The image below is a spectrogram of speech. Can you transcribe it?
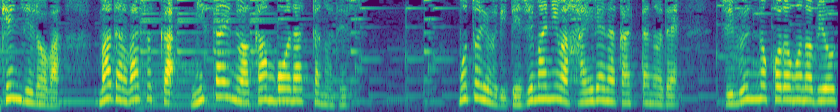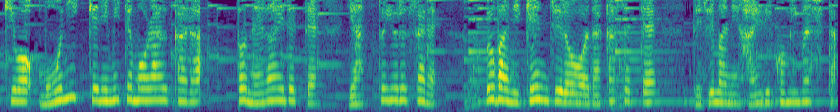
健次郎はまだわずか2歳の赤ん坊だったのです。元より出島には入れなかったので自分の子供の病気を毛日家に見てもらうからと願い出てやっと許され乳母に健次郎を抱かせて出島に入り込みました。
